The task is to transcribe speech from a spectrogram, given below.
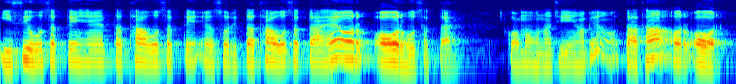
इसे हो सकते हैं, तथा हो सकते हैं सॉरी तथा हो सकता है और और हो सकता है। कॉमा होना चाहिए यहाँ पे, तथा और और।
